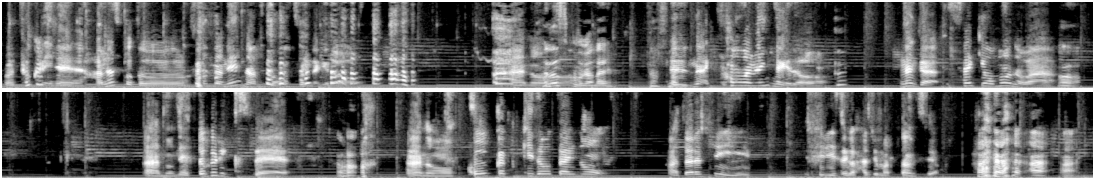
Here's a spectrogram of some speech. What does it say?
まあ、特にね、話すことそんなねえなと思ってたんだけど、あの話すことがない。な基本はないんだけど、なんか最近思うのは、うん。あの、ネットフリックスで、あ、あの、広角機動隊の新しいシリーズが始まったんですよ。はいはいはいはい。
